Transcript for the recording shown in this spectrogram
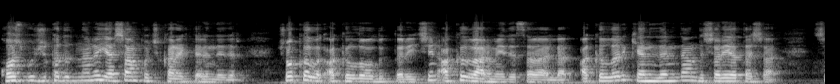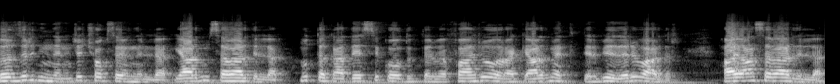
Koç burcu kadınları yaşam koçu karakterindedir. Çok akıllı oldukları için akıl vermeyi de severler. Akılları kendilerinden dışarıya taşar. Sözleri dinlenince çok sevinirler. Yardımseverdirler. Mutlaka destek oldukları ve fahri olarak yardım ettikleri birileri vardır. Hayvanseverdirler.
